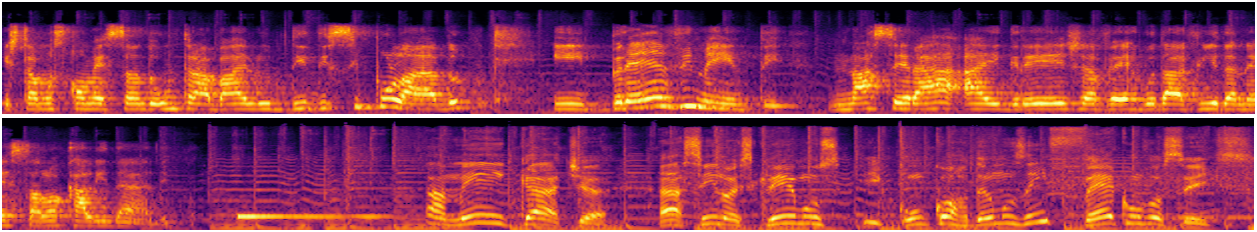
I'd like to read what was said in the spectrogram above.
Estamos começando um trabalho de discipulado e brevemente nascerá a igreja Verbo da Vida nessa localidade. Amém, Kátia! Assim nós cremos e concordamos em fé com vocês.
